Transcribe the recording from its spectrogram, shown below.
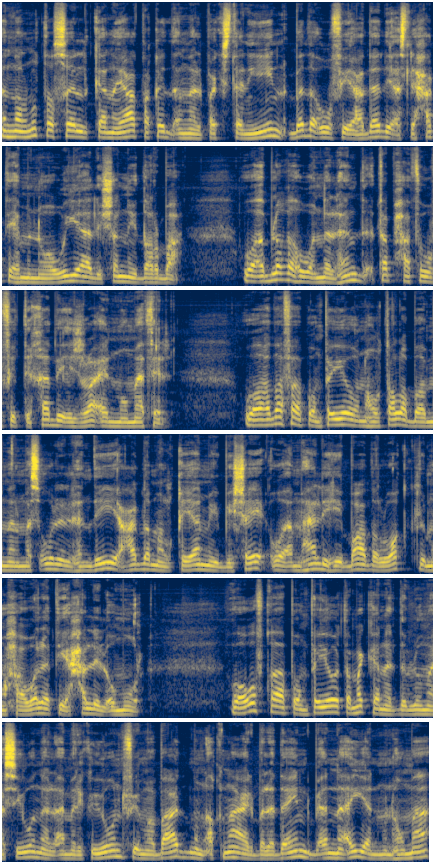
أن المتصل كان يعتقد أن الباكستانيين بدأوا في إعداد أسلحتهم النووية لشن ضربة وأبلغه أن الهند تبحث في اتخاذ إجراء مماثل. وأضاف بومبيو أنه طلب من المسؤول الهندي عدم القيام بشيء وأمهاله بعض الوقت لمحاولة حل الأمور. ووفق بومبيو تمكن الدبلوماسيون الأمريكيون فيما بعد من إقناع البلدين بأن أيا منهما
